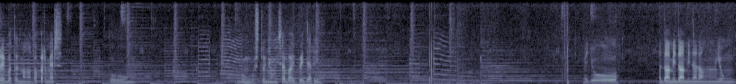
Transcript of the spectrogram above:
prebaton mga kaparmers kung kung gusto nyong isabay pwede rin. Medyo madami-dami na lang yung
